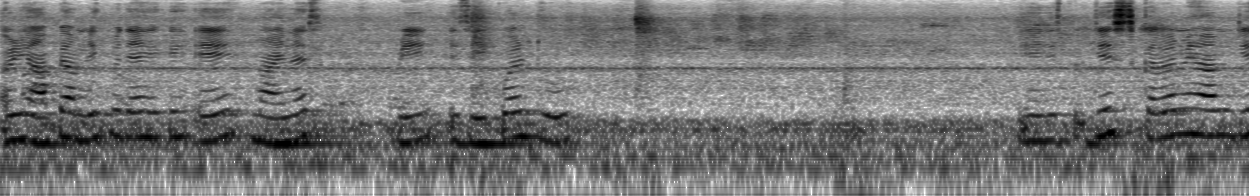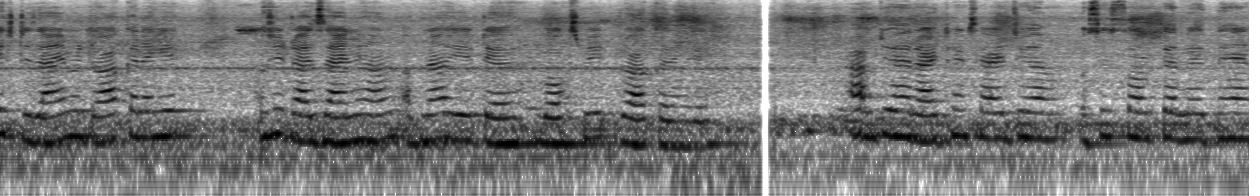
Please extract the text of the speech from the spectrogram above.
और यहाँ पे हम लिख भी देंगे कि A minus B is equal to ये जिस जिस कलर में हम जिस डिज़ाइन में ड्रा करेंगे, उसी डिज़ाइन में हम अपना ये बॉक्स भी ड्रा करेंगे। अब जो है राइट हैंड साइड जो है, उसे सॉल्व कर लेते हैं।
